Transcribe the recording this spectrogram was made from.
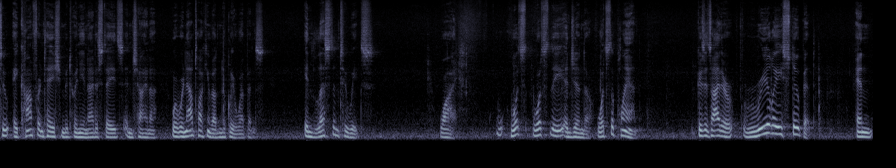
to a confrontation between the United States and China, where we're now talking about nuclear weapons in less than two weeks. Why? What's, what's the agenda? What's the plan? Because it's either really stupid, and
